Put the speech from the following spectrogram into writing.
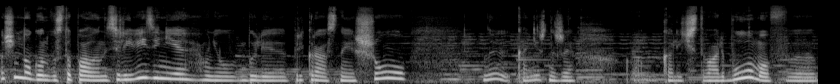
Очень много он выступал и на телевидении, у него были прекрасные шоу, ну и, конечно же, количество альбомов э,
